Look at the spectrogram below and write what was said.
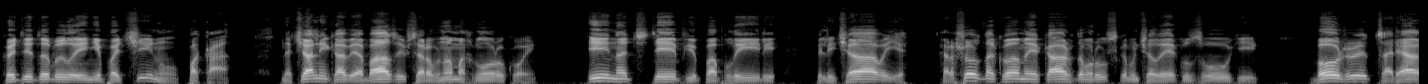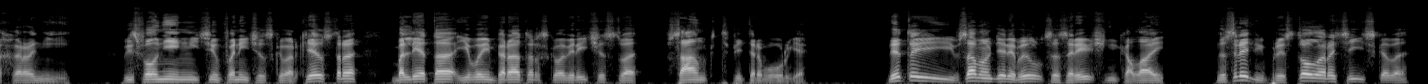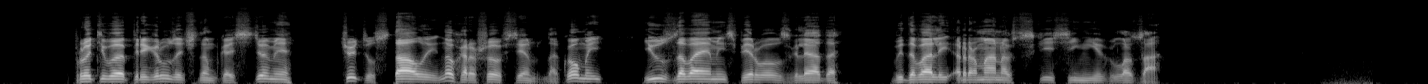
Хоть это было и не по чину, пока. Начальник авиабазы все равно махнул рукой. И над степью поплыли величавые, хорошо знакомые каждому русскому человеку звуки. «Боже, царя храни!» в исполнении симфонического оркестра балета Его Императорского Величества в Санкт-Петербурге. Это и в самом деле был цесаревич Николай, наследник престола российского, в противоперегрузочном костюме, чуть усталый, но хорошо всем знакомый и узнаваемый с первого взгляда, выдавали романовские синие глаза.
